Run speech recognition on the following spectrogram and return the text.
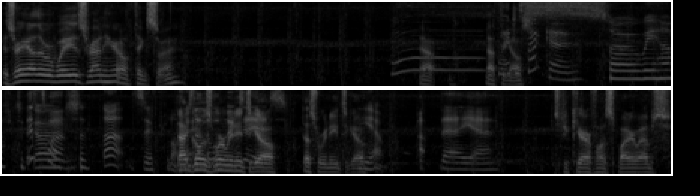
Is there any other ways around here? I don't think so. Eh? No, nothing Where else. does that go? So we have to This go one. to that zip line. That goes the where we we need to go. That's where we need to go. Yeah. Up there, yeah. Just be careful of spider webs.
